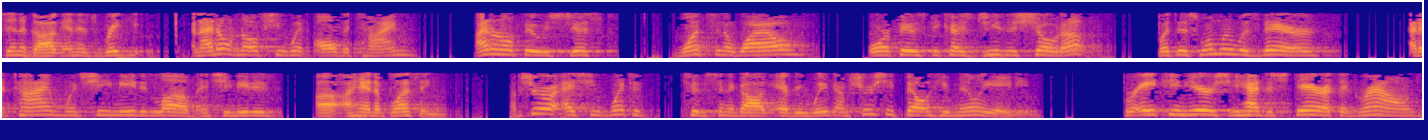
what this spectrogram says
synagogue, and it's regu- and I don't know if she went all the time. I don't know if it was just once in a while or if it was because Jesus showed up. But this woman was there at a time when she needed love and she needed uh, a hand of blessing. I'm sure as she went to, to the synagogue every week, I'm sure she felt humiliated. For 18 years, she had to stare at the ground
